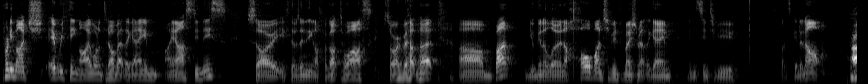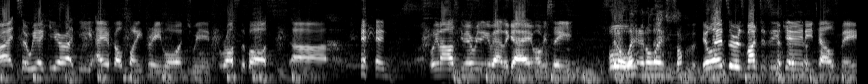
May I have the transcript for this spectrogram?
pretty much everything I wanted to know about the game I asked in this. So if there was anything I forgot to ask, sorry about that. Um, but you're going to learn a whole bunch of information about the game in this interview. Let's get it on. All right, so we are here at the AFL 23 launch with Ross the Boss, uh, and we're going to ask him everything about the game. Obviously, full. And I'll, and I'll answer some of it. He'll answer as much as he can. he tells me.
